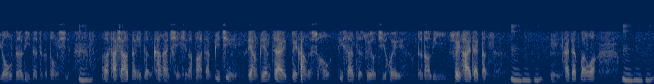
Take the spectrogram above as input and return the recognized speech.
渔翁得利的这个东西。嗯，呃，他想要等一等，看看情形的发展。毕竟两边在对抗的时候，第三者最有机会得到利益，所以他还在等。嗯嗯嗯，嗯，还在观望。嗯嗯嗯，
